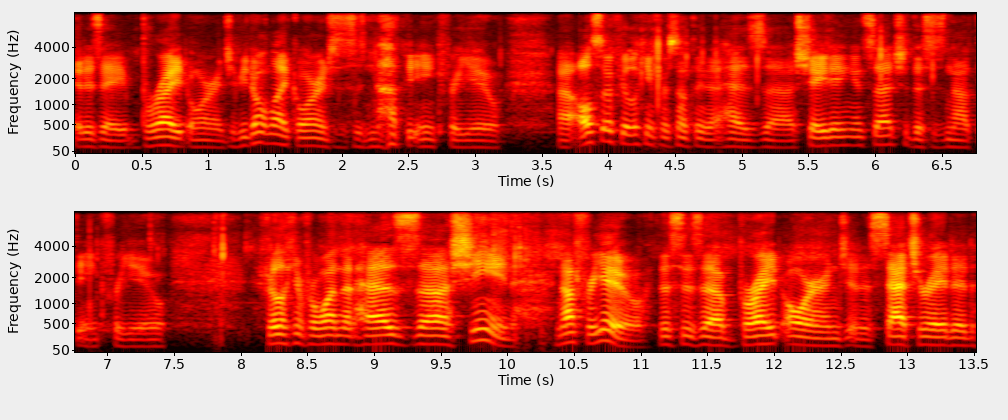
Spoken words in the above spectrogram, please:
It is a bright orange. If you don't like orange, this is not the ink for you. Uh, also, if you're looking for something that has uh, shading and such, this is not the ink for you. If you're looking for one that has uh, sheen, not for you. This is a bright orange. It is saturated,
